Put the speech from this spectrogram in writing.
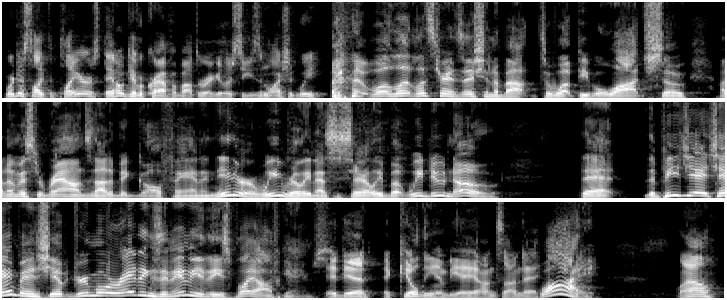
We're just like the players. They don't give a crap about the regular season. Why should we? well, let, us transition about to what people watch. So I know Mr. Brown's not a big golf fan, and neither are we really necessarily, but we do know that the PGA Championship drew more ratings than any of these playoff games. It did. It killed the NBA on Sunday. Why? Well,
